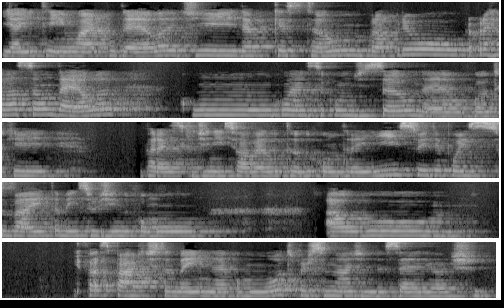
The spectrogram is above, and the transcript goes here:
E aí tem um arco dela de da questão próprio própria relação dela com, com essa condição, né? O quanto que parece que de início ela vai lutando contra isso e depois isso vai também surgindo como algo faz parte também, né? Como um outro personagem da série, eu acho.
